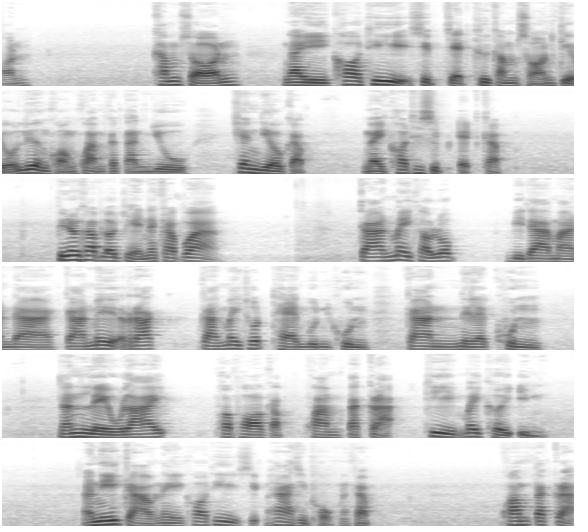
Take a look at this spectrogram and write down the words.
อนคำสอน ในข้อที่ 17 คือคำสอนเกี่ยวกับเรื่องของความกตัญญูเช่นเดียวกับในข้อที่ 11 ครับ พี่น้องครับเราจะเห็นนะครับว่า การไม่เคารพบิดามารดา การไม่รัก การไม่ทดแทนบุญคุณ การเนรคุณ นั้นเลวร้ายพอๆกับความตะกระที่ไม่เคยอิ่ม อันนี้กล่าวในข้อที่ 15-16 นะครับ ความตะกระ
